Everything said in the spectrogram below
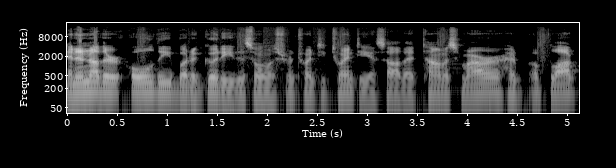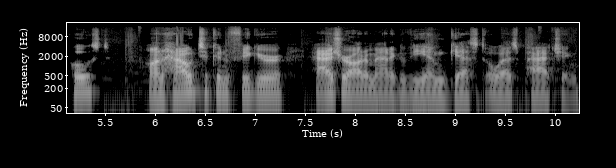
And another oldie but a goodie, this one was from 2020. I saw that Thomas Maurer had a blog post on how to configure Azure Automatic VM Guest OS patching.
